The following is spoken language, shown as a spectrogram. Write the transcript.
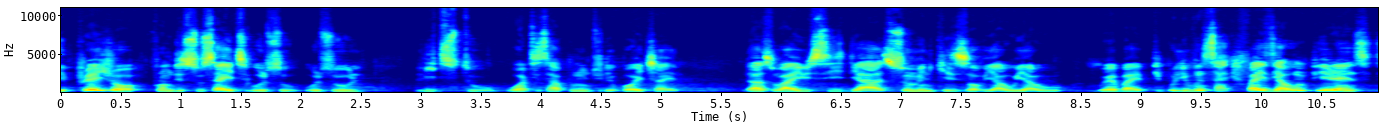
The pressure from the society also also leads to what is happening to the boy child. That's why you see there are so many cases of Yahoo Yahoo whereby people even sacrifice their own parents.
